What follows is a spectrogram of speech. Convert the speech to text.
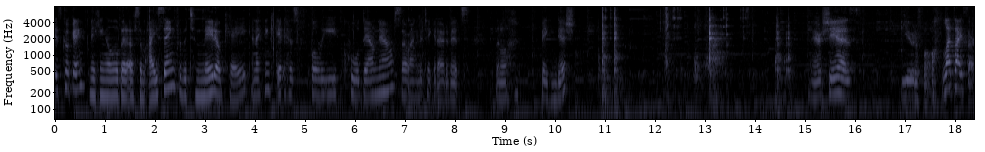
is cooking. Making a little bit of some icing for the tomato cake, and I think it has fully cooled down now, so I'm gonna take it out of its little baking dish. There she is. Beautiful. Let's ice her.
